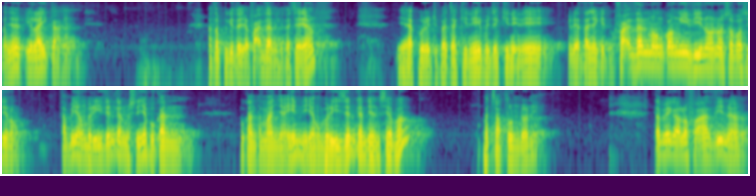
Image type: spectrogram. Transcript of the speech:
Hanya ilaika ya. Atau begitu aja, fa'dan gitu aja ya. Ya boleh dibaca gini, baca gini ini kelihatannya gitu. Fa'dan mongkongi dinono sapa Tapi yang berizin kan mestinya bukan bukan temannya ini, yang berizin kan yang siapa? Pecatundo nih. Tapi kalau fa'adzina,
